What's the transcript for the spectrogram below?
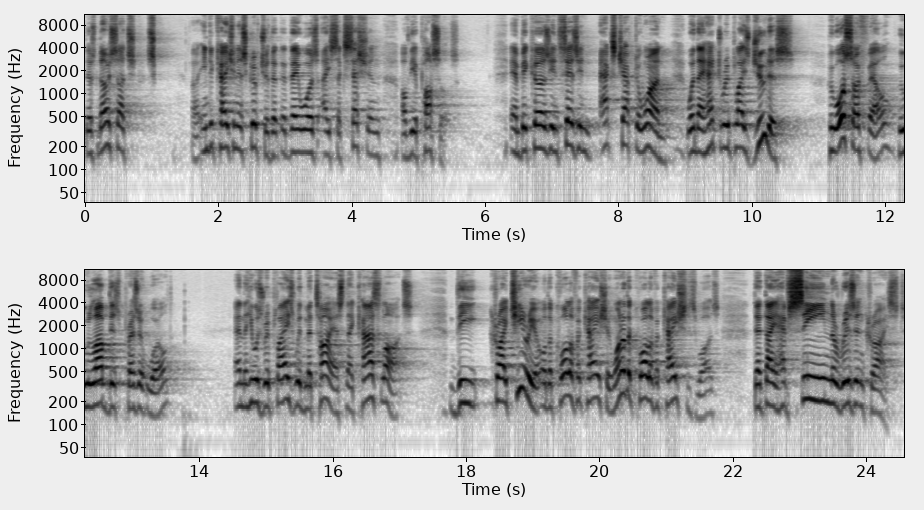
There's no such uh, indication in Scripture that, that there was a succession of the apostles. And because it says in Acts chapter 1, when they had to replace Judas, who also fell, who loved this present world, and he was replaced with Matthias, and they cast lots. The criteria or the qualification, one of the qualifications was that they have seen the risen Christ.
